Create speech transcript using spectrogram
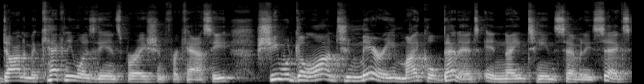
Donna McKechnie was the inspiration for Cassie. She would go on to marry Michael Bennett in 1976,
